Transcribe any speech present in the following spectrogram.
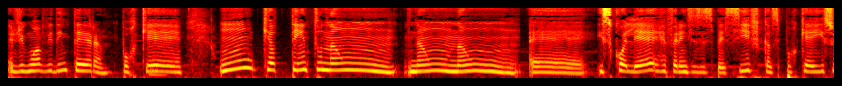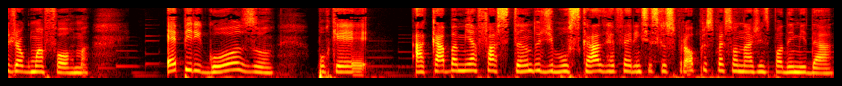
Eu digo uma vida inteira, porque um que eu tento não não não é, escolher referências específicas, porque isso de alguma forma é perigoso, porque acaba me afastando de buscar as referências que os próprios personagens podem me dar.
